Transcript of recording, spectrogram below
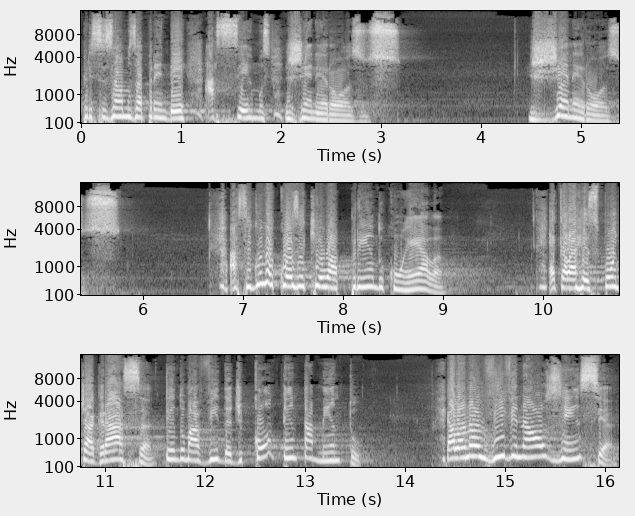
precisamos aprender a sermos generosos. Generosos. A segunda coisa que eu aprendo com ela é que ela responde à graça tendo uma vida de contentamento. Ela não vive na ausência.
